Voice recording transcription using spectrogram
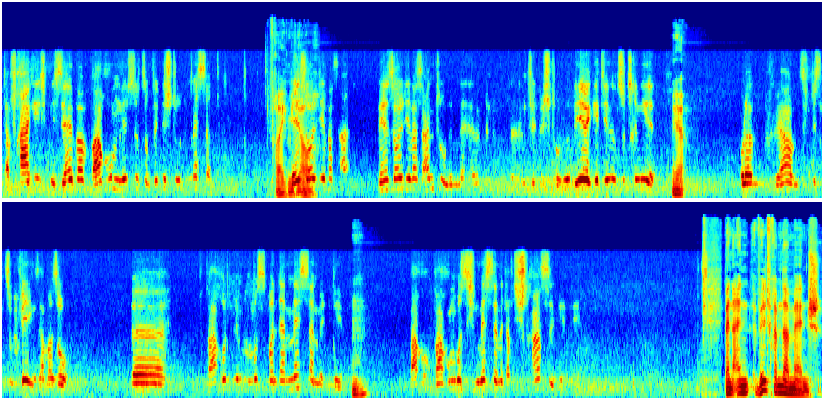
Da frage ich mich selber, warum nimmst du zum Fitnessstudio ein Messer mit? Freue ich mich Wer auch. soll, dir was, wer soll dir was antun im, Fitnessstudio? Jeder geht hin, um zu trainieren. Ja. Oder ja, um sich ein bisschen zu bewegen, sagen wir so. Äh, warum muss man da Messer mitnehmen? Mhm. Warum, warum muss ich ein Messer mit auf die Straße gehen? Wenn ein wildfremder Mensch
